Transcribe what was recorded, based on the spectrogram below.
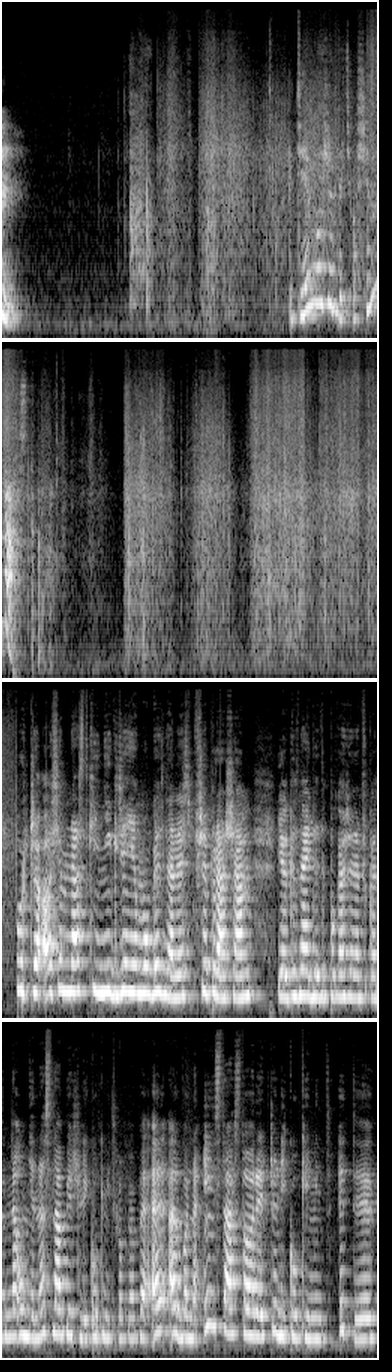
Hmm. Gdzie może być osiemnastka? Kurczę, osiemnastki nigdzie nie mogę znaleźć, przepraszam. Jak znajdę, to pokażę na przykład na u mnie na snapie, czyli cookmint.pl albo na instastory, czyli cookimint i ty.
